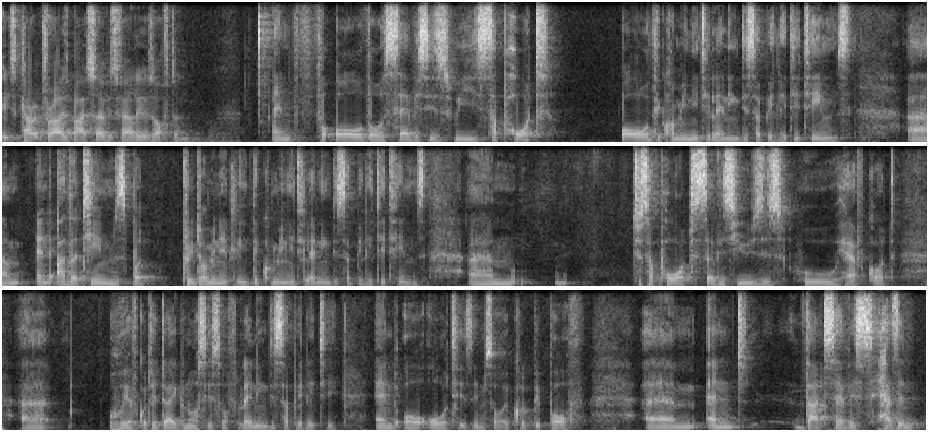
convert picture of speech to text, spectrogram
it's characterised by service failures often. And for all those services, we support all the community learning disability teams um, and other teams, but predominantly the community learning disability teams um, to support service users who have got uh, who have got a diagnosis of learning disability and or autism, so it could be both. Um, and that service hasn't,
